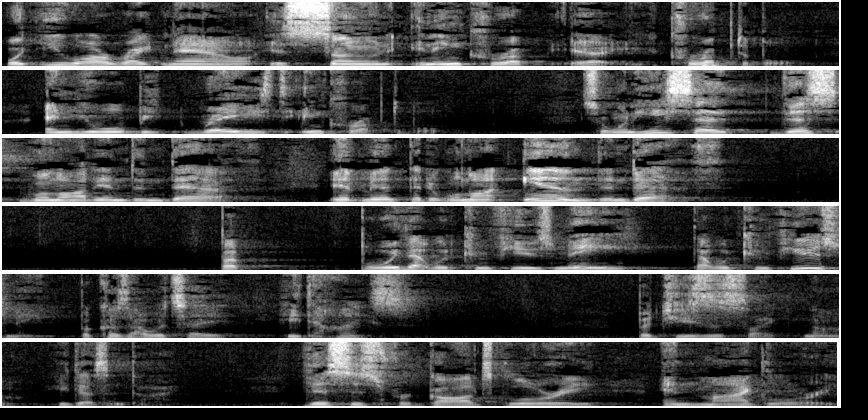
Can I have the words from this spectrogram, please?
What you are right now is sown in incorruptible, uh, and you will be raised incorruptible. So when he said, This will not end in death, it meant that it will not end in death. Boy, that would confuse me. That would confuse me because I would say, He dies. But Jesus is like, No, he doesn't die. This is for God's glory and my glory,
